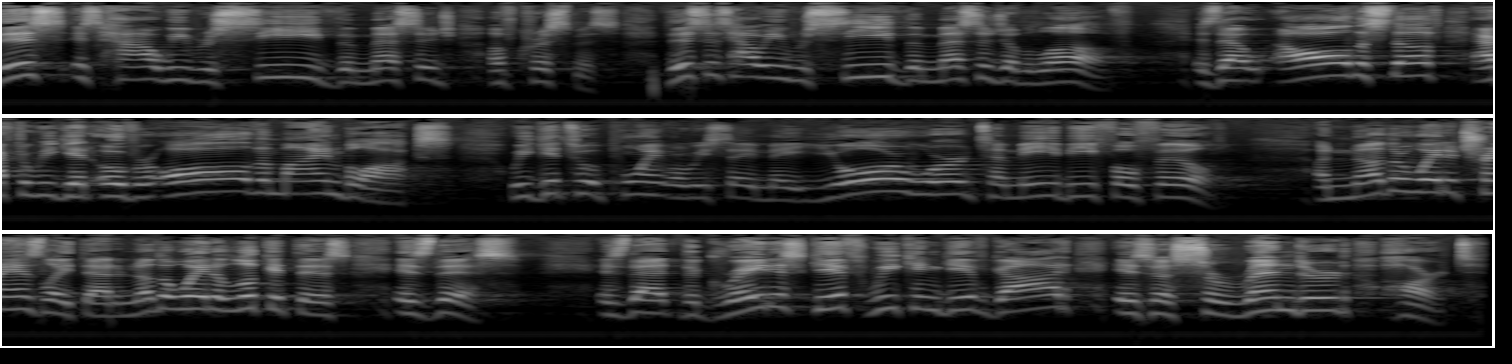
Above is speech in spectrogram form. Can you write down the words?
this is how we receive the message of Christmas. This is how we receive the message of love. Is that all the stuff, after we get over all the mind blocks, we get to a point where we say, May your word to me be fulfilled. Another way to translate that, another way to look at this is this is that the greatest gift we can give God is a surrendered heart.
